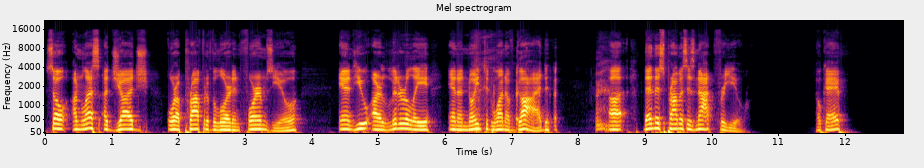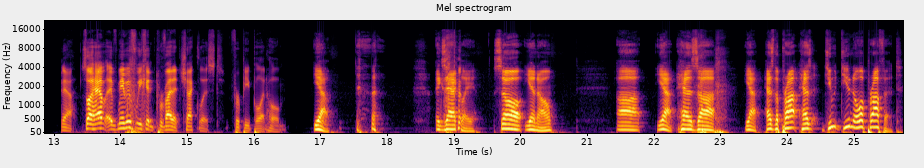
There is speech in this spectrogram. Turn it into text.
So, unless a judge or a prophet of the Lord informs you, and you are literally an anointed one of God, uh, then this promise is not for you. Okay? Yeah. So I have if, maybe if we could provide a checklist for people at home. Yeah. exactly. so, you know, uh yeah, has uh yeah, has the pro has do you do you know a prophet?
